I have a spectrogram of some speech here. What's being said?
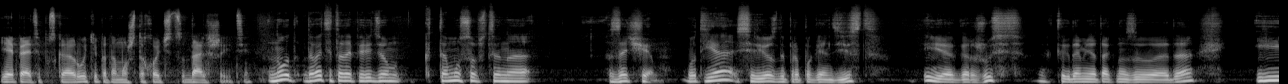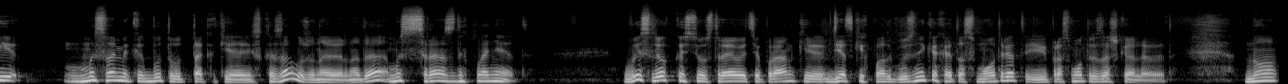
и опять опускаю руки, потому что хочется дальше идти. Ну, давайте тогда перейдем к тому, собственно, зачем. Вот я серьезный пропагандист, и я горжусь, когда меня так называют, да, и мы с вами как будто вот так, как я и сказал уже, наверное, да, мы с разных планет. Вы с легкостью устраиваете пранки в детских подгузниках, это смотрят, и просмотры зашкаливают. Но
